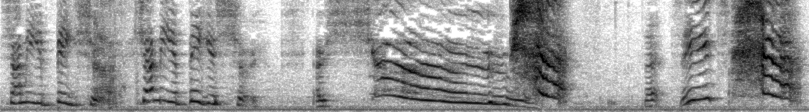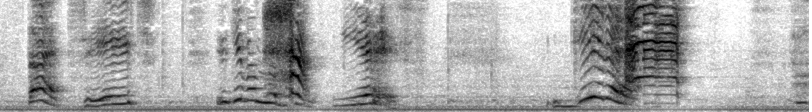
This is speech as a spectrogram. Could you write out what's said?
Show me your big shoe. Show me your biggest shoe. Go shoo! That's it. That's it. You give him the yes. Get out.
